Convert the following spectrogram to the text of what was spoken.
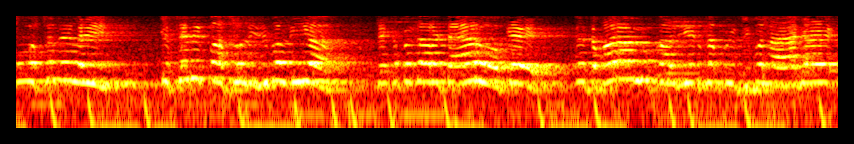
ਪੋਸਟ ਦੇ ਲਈ ਕਿਸੇ ਵੀ ਪਾਸੋਂ ਐਲੀਜੀਬਲ ਨਹੀਂ ਆ। ਕਿ ਇੱਕ ਬੰਦਾ ਰਿਟਾਇਰ ਹੋ ਕੇ ਤੇ ਦੁਬਾਰਾ ਉਹਨੂੰ ਕਾਲਜੀਏਟ ਦਾ ਪ੍ਰਿੰਸੀਪਲ ਲਾਇਆ ਜਾਏ,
